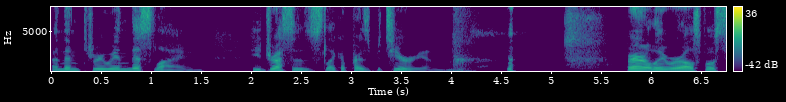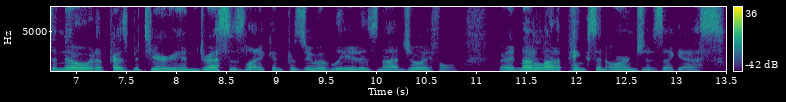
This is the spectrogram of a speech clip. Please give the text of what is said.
and then threw in this line he dresses like a Presbyterian. Apparently, we're all supposed to know what a Presbyterian dresses like, and presumably it is not joyful, right? Not a lot of pinks and oranges, I guess.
